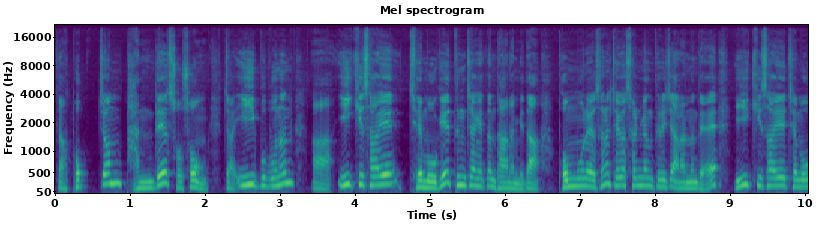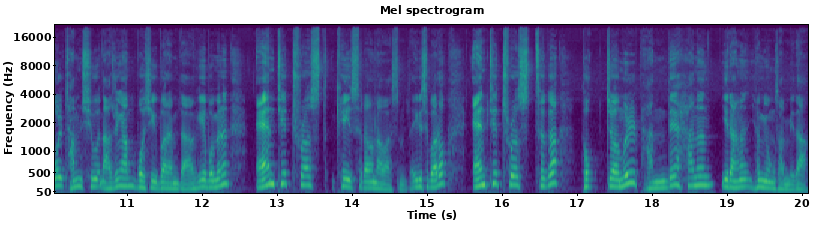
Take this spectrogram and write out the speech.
자, 독 점 반대 소송. 자, 이 부분은 아, 이 기사의 제목에 등장했던 단어입니다. 본문에서는 제가 설명드리지 않았는데 이 기사의 제목을 잠시 후 나중에 한번 보시기 바랍니다. 여기 보면은 antitrust case라고 나왔습니다. 이것이 바로 antitrust가 독점을 반대하는 이라는 형용사입니다.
